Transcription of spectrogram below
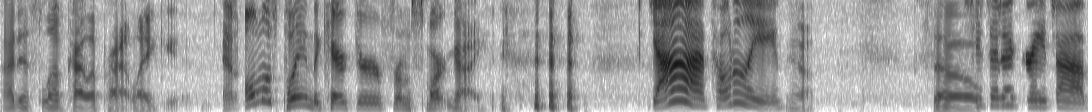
I just love Kyla Pratt. Like, and almost playing the character from Smart Guy. yeah, totally. yeah. So She did a great job.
